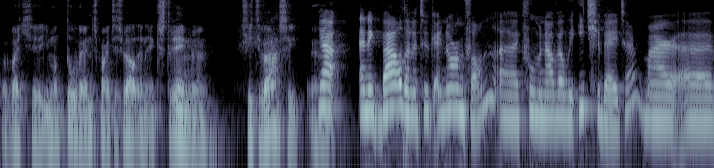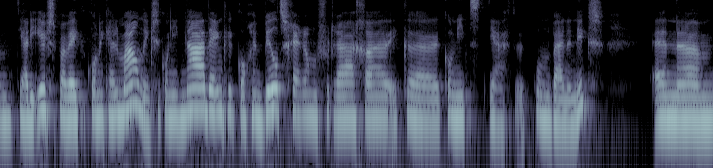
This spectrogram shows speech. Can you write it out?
wat je iemand toewenst, maar het is wel een extreme situatie. ja, en ik baalde natuurlijk enorm van. ik voel me nou wel weer ietsje beter. Maar ehm, ja, die eerste paar weken kon ik helemaal niks. Ik kon niet nadenken, ik kon geen beeldscherm verdragen. Ik kon niet, ja, kon bijna niks. En ehm,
